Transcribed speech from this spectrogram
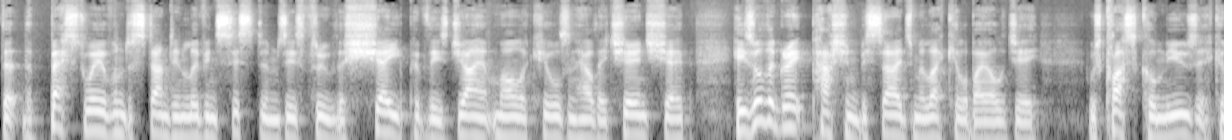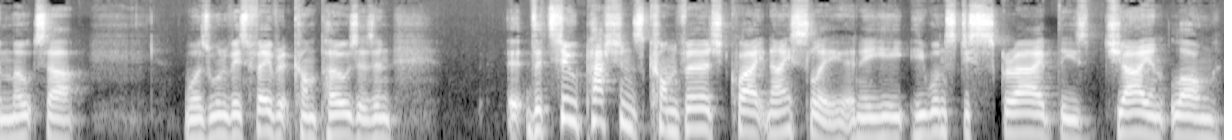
that the best way of understanding living systems is through the shape of these giant molecules and how they change shape. His other great passion, besides molecular biology, was classical music, and Mozart was one of his favourite composers. And uh, the two passions converged quite nicely. And he, he once described these giant, long,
